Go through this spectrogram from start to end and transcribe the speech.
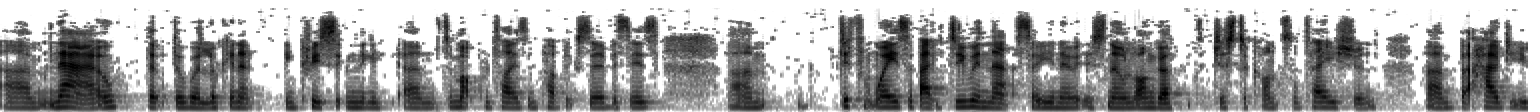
Um, now that, that, we're looking at increasingly um, democratising public services, um, different ways about doing that. So, you know, it's no longer just a consultation, um, but how do you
